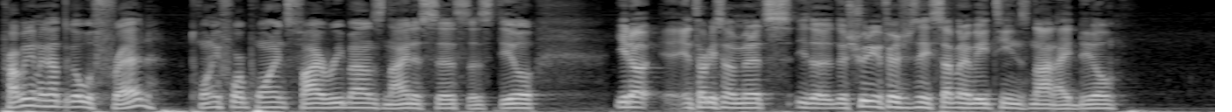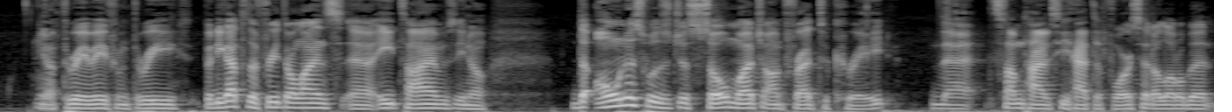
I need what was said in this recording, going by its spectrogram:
probably gonna have to go with Fred. 24 points, five rebounds, nine assists, a steal. You know, in 37 minutes, the, the shooting efficiency, seven of 18 is not ideal. You know, three of eight from three, but he got to the free throw lines uh, eight times. You know, the onus was just so much on Fred to create that sometimes he had to force it a little bit,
